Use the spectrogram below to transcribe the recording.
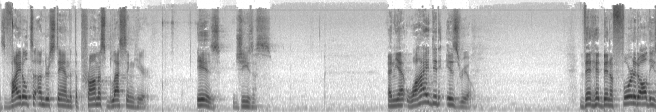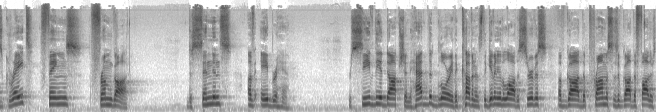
It's vital to understand that the promised blessing here is Jesus. And yet, why did Israel, that had been afforded all these great things from God, descendants of Abraham, received the adoption, had the glory, the covenants, the giving of the law, the service of God, the promises of God the fathers,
